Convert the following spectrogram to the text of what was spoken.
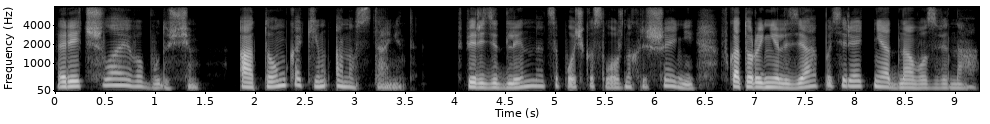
речь шла о его будущем, о том, каким оно станет. Впереди длинная цепочка сложных решений, в которой нельзя потерять ни одного звена.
